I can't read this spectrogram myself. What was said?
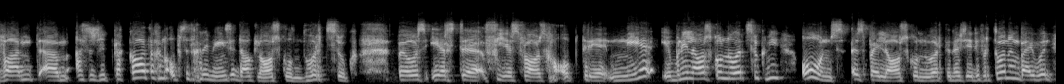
want ehm um, as ons die plakate gaan opsit gaan die mense dalk Laerskool Noord soek by ons eerste fees waar ons gaan optree. Nee, jy moenie Laerskool Noord soek nie. Ons is by Laerskool Noord en as jy die vertoning bywoon,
